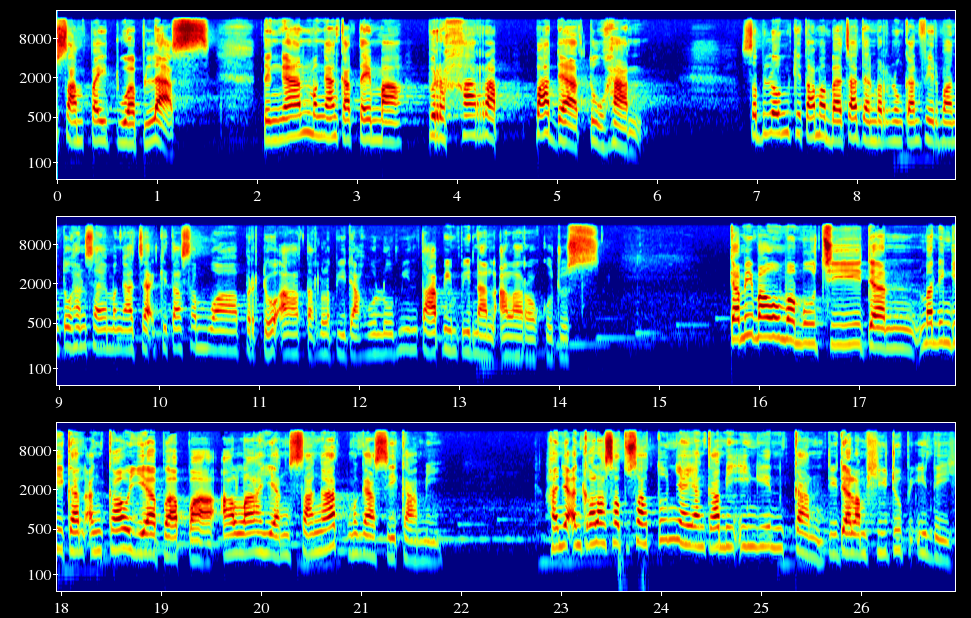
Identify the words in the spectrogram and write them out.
sampai 12 dengan mengangkat tema berharap pada Tuhan. Sebelum kita membaca dan merenungkan firman Tuhan, saya mengajak kita semua berdoa terlebih dahulu minta pimpinan Allah Roh Kudus. Kami mau memuji dan meninggikan Engkau ya Bapa Allah yang sangat mengasihi kami. Hanya Engkaulah satu-satunya yang kami inginkan di dalam hidup ini.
